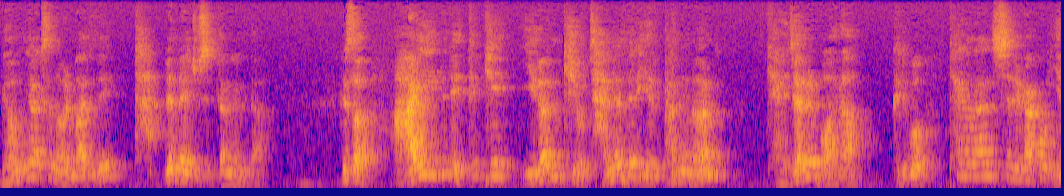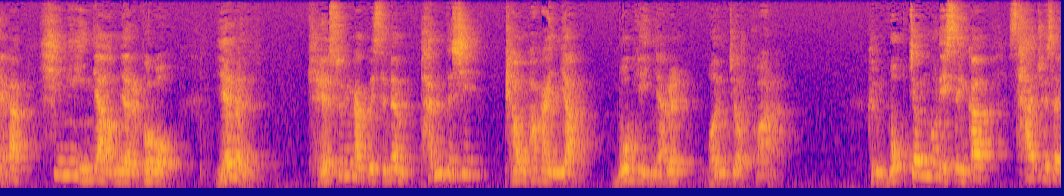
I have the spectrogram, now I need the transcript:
명리학에서는 얼마든지 답변해 줄 수 있다는 겁니다. 그래서 아이들이 특히 이런 기후, 자녀들이 이렇다면은 계절을 보아라. 그리고 태어난 씨를 갖고 얘가 힘이 있냐 없냐를 보고 얘는 개수를 갖고 있으면 반드시 병화가 있냐 목이 있냐를 먼저 보아라. 그럼 목적물이 있으니까 사주에서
